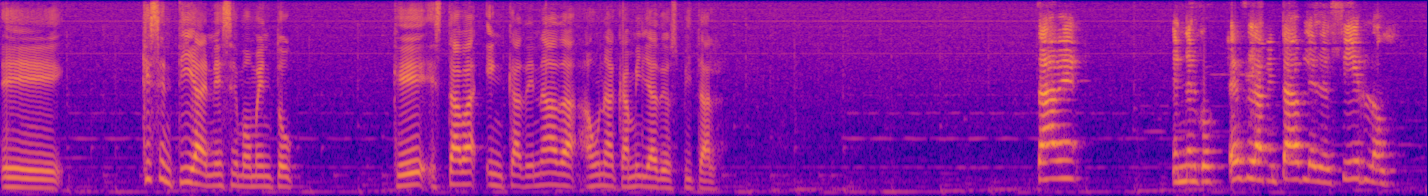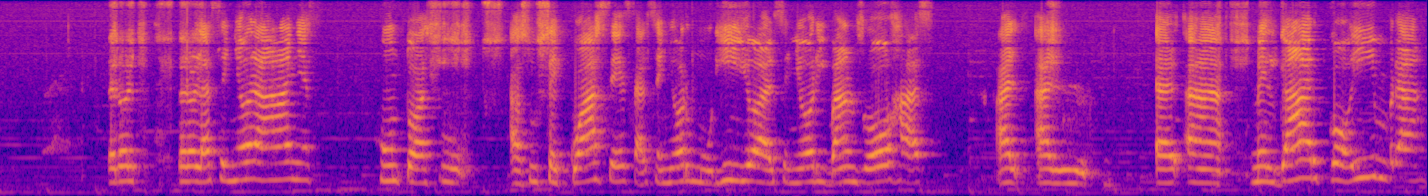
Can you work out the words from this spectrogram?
eh, ¿Qué sentía en ese momento que estaba encadenada a una camilla de hospital? Sabe, es lamentable decirlo, Pero, pero la señora Áñez, junto a, a sus secuaces, al señor Murillo, al señor Iván Rojas, al, al a Melgar, Coimbra,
